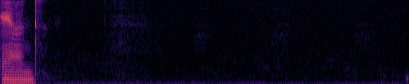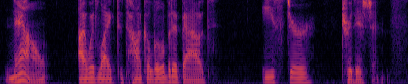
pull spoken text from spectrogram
And now I would like to talk a little bit about Easter traditions.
